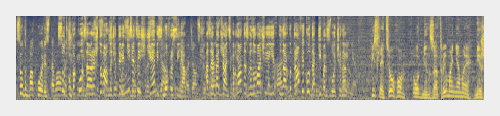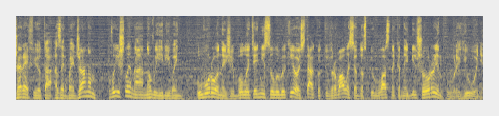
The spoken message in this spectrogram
Суд в Баку арестував Суд у Баку заарештував на 4 місяці ще вісьмох росіян. Азербайджанська влада звинувачує їх у наркотрафіку та кіберзлочинах. Після цього обмін затриманнями між Ерефією та Азербайджаном вийшли на новий рівень. У Воронежі болотяні силовики ось так от увірвалися до співвласника найбільшого ринку в регіоні.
